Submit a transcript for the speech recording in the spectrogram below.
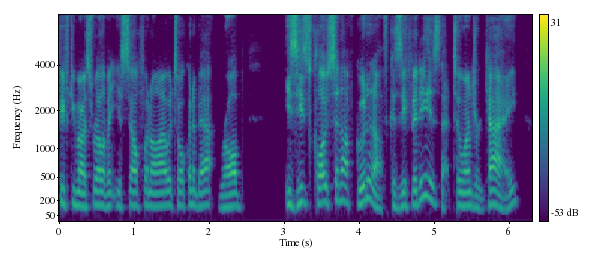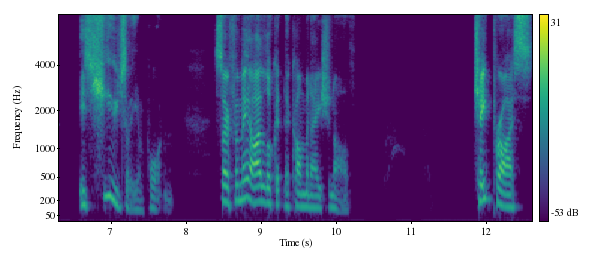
50 most relevant. Yourself and I were talking about Rob. Is his close enough, good enough? Because if it is, that 200K is hugely important. So for me, I look at the combination of cheap price,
